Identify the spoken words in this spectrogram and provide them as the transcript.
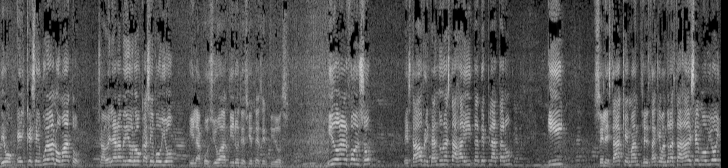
dijo, el que se mueva lo mato. Chabela era medio loca, se movió y la cosió a tiros de 762. Y don Alfonso estaba fritando unas tajaditas de plátano y se le, estaba quemando, se le estaban quemando las tajadas y se movió y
